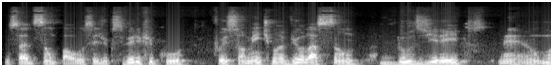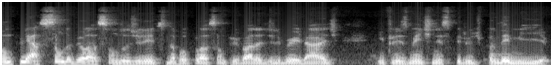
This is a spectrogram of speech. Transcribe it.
no estado de São Paulo. Ou seja, o que se verificou foi somente uma violação dos direitos, né, uma ampliação da violação dos direitos da população privada de liberdade infelizmente, nesse período de pandemia.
